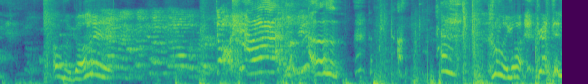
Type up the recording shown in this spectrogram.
Oh my god! Oh my god! Kristen!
